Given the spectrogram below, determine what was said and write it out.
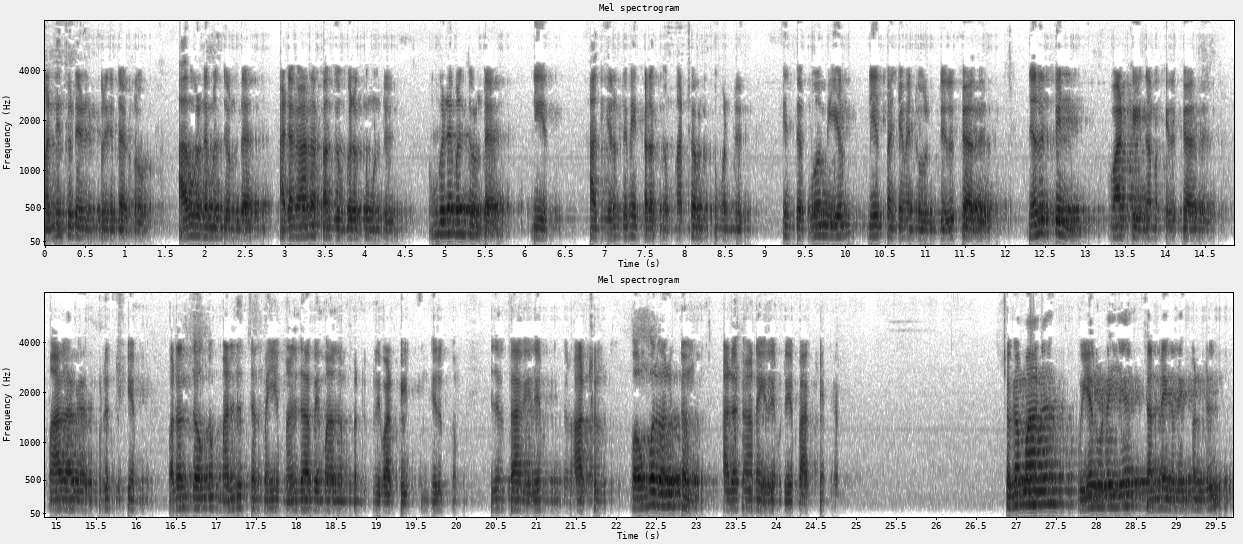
மன்னித்துடன் புரிகின்றார்களோ அவர்களிடமிருந்து உள்ள அழகான பங்கு உங்களுக்கும் உண்டு. உங்களிடமிருந்து உள்ள நீர் அது இரண்டுமே கலக்கும் மற்றவர்களுக்கும் உண்டு. இந்த பூமியில் நீர் பஞ்சம் என்று ஒன்று இருக்காது. நெருப்பின் வாழ்க்கை நமக்கு இருக்காது. மாறாக குளிர்ச்சியம் வளர்ந்தோங்கும் மனிதத்தன்மையும் மனிதாபிமானம் கொண்டிருக்கிற வாழ்க்கை இங்கு இருக்கும். இதற்காக இறைவனுடைய ஆற்றல் ஒவ்வொருவருக்கும் அழகான இறைவனுடைய பாக்கியங்கள். சுகமான உயர்வுடைய தன்மைகளை கொண்டு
